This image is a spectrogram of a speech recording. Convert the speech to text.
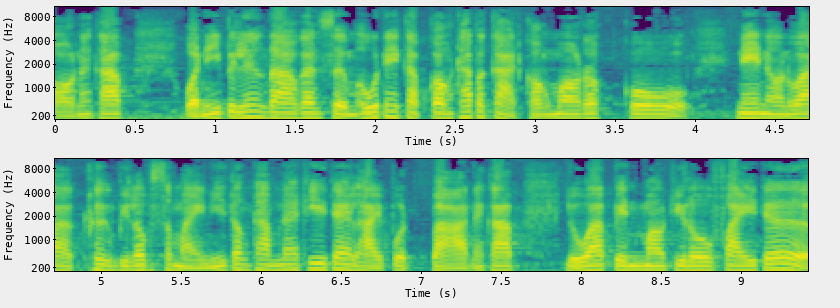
2 นะครับ วันนี้เป็นเรื่องราวการเสริมอาวุธให้กับกองทัพอากาศของมร็อกโก แน่นอนว่าเครื่องบินรบสมัยนี้ต้องทำหน้าที่ได้หลายบทบาทนะครับหรือว่าเป็นมัลติโลไฟเตอร์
